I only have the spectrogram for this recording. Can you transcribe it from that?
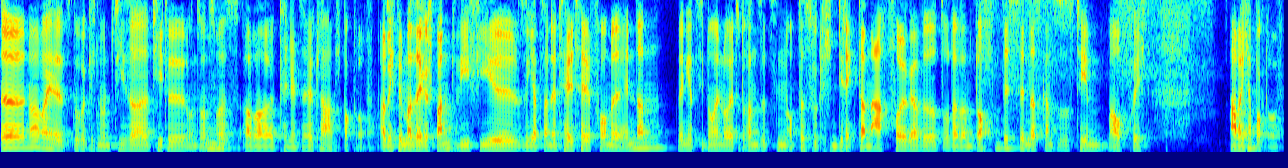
äh, ne, war ja jetzt nur wirklich nur ein Teaser-Titel und sonst was, aber tendenziell klar, habe ich Bock drauf. Also ich bin mal sehr gespannt, wie viel sie jetzt an der Telltale-Formel ändern, wenn jetzt die neuen Leute dran sitzen, ob das wirklich ein direkter Nachfolger wird oder dann doch ein bisschen das ganze System aufbricht. Aber ich habe Bock drauf.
